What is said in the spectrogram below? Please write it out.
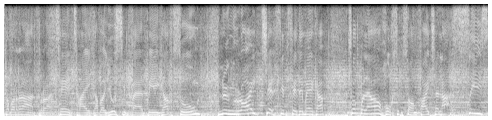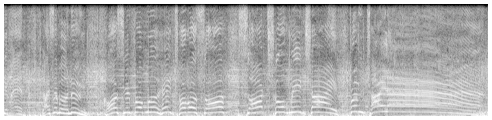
ธรรมราชประเทศไทยครับ อายุ 18 ปีครับ สูง 170เซนติเมตรครับ ชกไปแล้ว 62 ไฟชนะ 41และเสมอหนึ่ง ขอเสียงปรบมือให้ทกสสอชกมีชัย from Thailand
